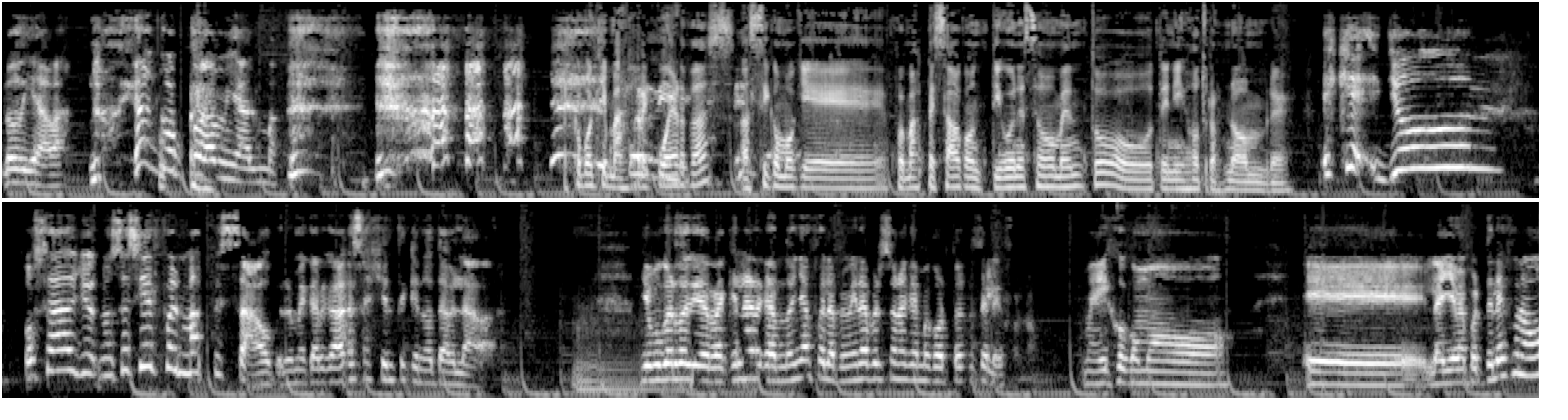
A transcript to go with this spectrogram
Lo odiaba. Lo odiaba con toda mi alma. ¿Cómo que más Horrible. recuerdas? Así como que fue más pesado contigo en ese momento o tenías otros nombres. Es que yo, o sea, yo no sé si él fue el más pesado, pero me cargaba esa gente que no te hablaba. Mm. Yo me acuerdo que Raquel Argandoña fue la primera persona que me cortó el teléfono. Me dijo como, eh, la llamé por teléfono,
